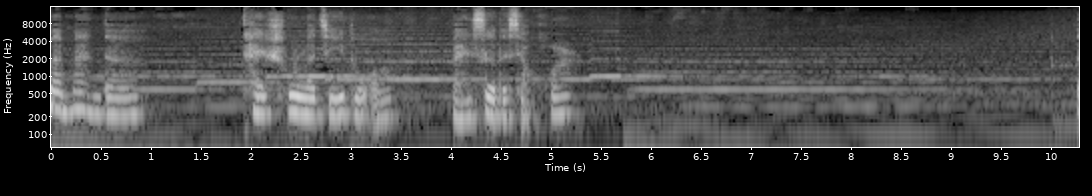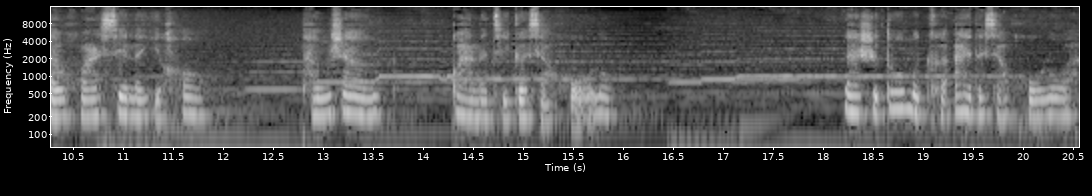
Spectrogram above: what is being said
慢慢的，开出了几朵白色的小花儿。当花谢了以后，藤上挂了几个小葫芦。那是多么可爱的小葫芦啊！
